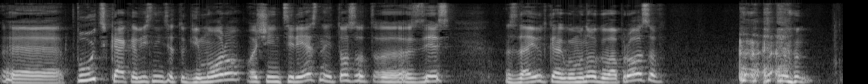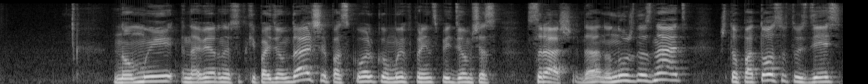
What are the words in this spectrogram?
э, путь, как объяснить эту гемору. Очень интересно. И Тос вот э, здесь задают как бы много вопросов. Но мы, наверное, все-таки пойдем дальше, поскольку мы, в принципе, идем сейчас с Раши. Да? Но нужно знать, что по Тосоту здесь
